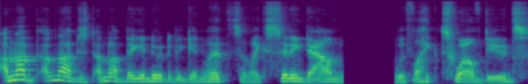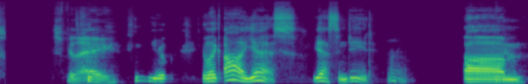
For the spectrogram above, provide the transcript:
I'm not. I'm not just. I'm not big into it to begin with. So like sitting down with like twelve dudes, just be like, hey. you're, you're like, ah, yes, yes, indeed. Mm. Um,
